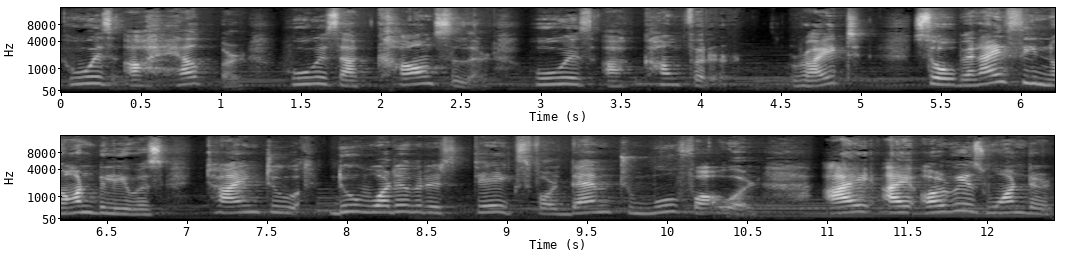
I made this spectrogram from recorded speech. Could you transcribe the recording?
who is our helper, who is our counselor, who is our comforter right? So when I see non believers trying to do whatever it takes for them to move forward, I, I always wonder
